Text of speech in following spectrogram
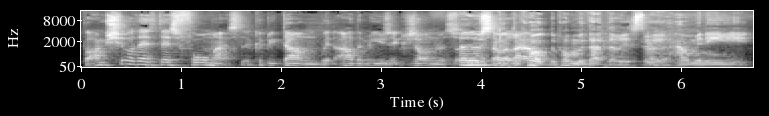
But I'm sure there's there's formats that could be done with other music genres that So also The, the, pro- the problem with that though is though how many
